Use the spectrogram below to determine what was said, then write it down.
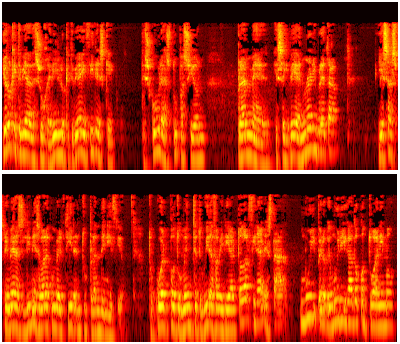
Yo lo que te voy a sugerir, lo que te voy a decir es que descubras tu pasión, planme esa idea en una libreta y esas primeras líneas se van a convertir en tu plan de inicio. Tu cuerpo, tu mente, tu vida familiar, todo al final está muy, pero que muy ligado con tu ánimo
